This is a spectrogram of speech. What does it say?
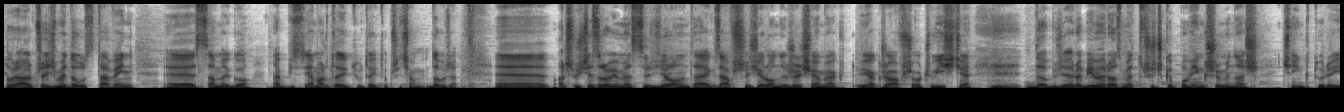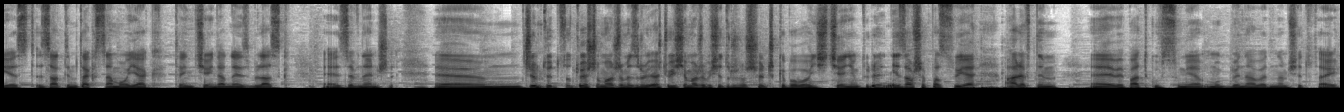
Dobra, ale przejdźmy do ustawień e, samego napisu. Ja może tutaj, tutaj to przeciągnę. Dobrze. E, oczywiście zrobimy styl zielony, tak jak zawsze, zielony życiem, jak, jak zawsze, oczywiście. Dobrze, robimy rozmiar, troszeczkę powiększymy nasz cień, który jest za tym, tak samo jak ten cień. Dawno jest blask zewnętrzny. Em, czym tu, co tu jeszcze możemy zrobić? Oczywiście możemy się troszeczkę pobawić cieniem, który nie zawsze pasuje, ale w tym e, wypadku w sumie mógłby nawet nam się tutaj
